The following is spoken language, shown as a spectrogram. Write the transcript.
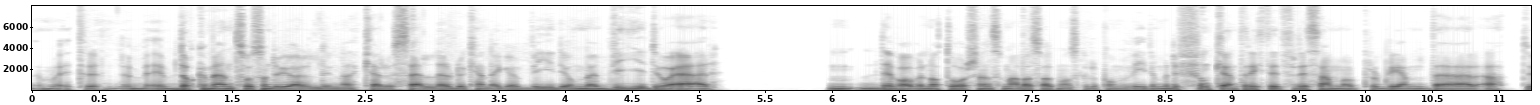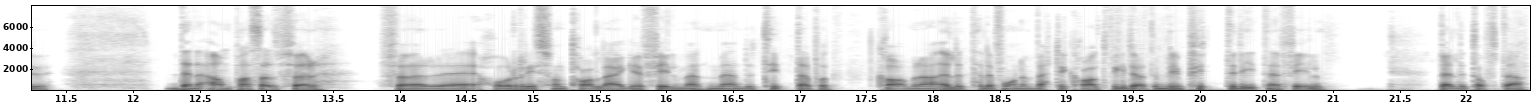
vad heter det, eh, dokument så som du gör i dina karuseller. Du kan lägga upp video. Men video är det var väl något år sedan som alla sa att man skulle på med video. Men det funkar inte riktigt för det är samma problem där att du den är anpassad för, för eh, horisontalläge, filmen. Men du tittar på kamera eller telefonen vertikalt vilket gör att det blir en pytteliten film. Väldigt ofta.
